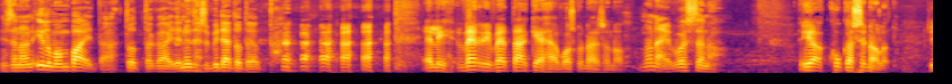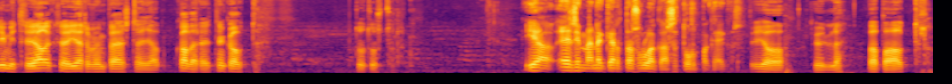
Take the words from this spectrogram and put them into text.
Niin sanoin ilman paitaa, totta kai, ja nythän se pitää toteuttaa. Eli veri vetää kehää, voisiko näin sanoa? No näin voisi sanoa. Ja kuka sinä olet? Dimitri Aleksen järven päästä ja kavereiden kautta tutustunut. Ja ensimmäinen kerta sulla kanssa turpakeikassa? Joo, kyllä. Vapaa-ottelu.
